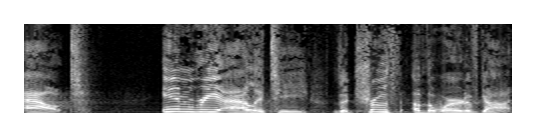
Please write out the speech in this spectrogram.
out in reality the truth of the Word of God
